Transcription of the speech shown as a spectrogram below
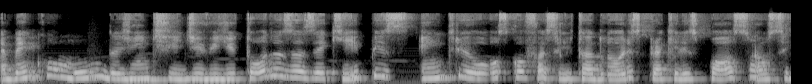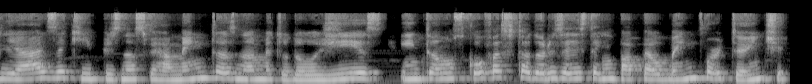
é bem comum da gente dividir todas as equipes entre os co-facilitadores para que eles possam auxiliar as equipes nas ferramentas, nas metodologias. Então, os co-facilitadores eles têm um papel bem importante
